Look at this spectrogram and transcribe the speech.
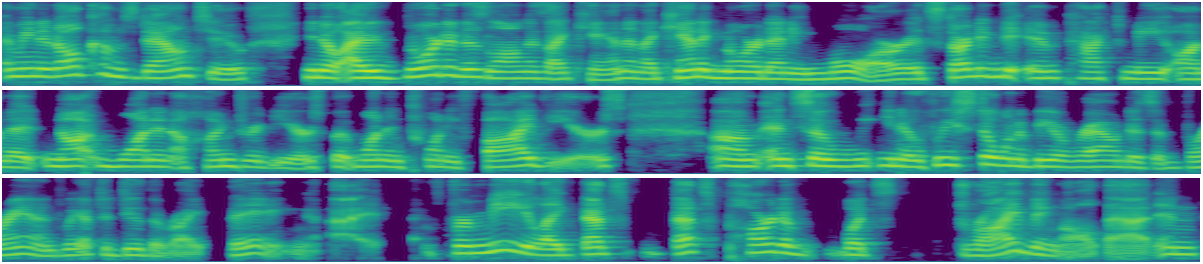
I mean, it all comes down to, you know, I ignored it as long as I can, and I can't ignore it anymore. It's starting to impact me on it, not one in a hundred years, but one in 25 years. Um, and so, we, you know, if we still want to be around as a brand, we have to do the right thing. I, for me, like that's that's part of what's driving all that. And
